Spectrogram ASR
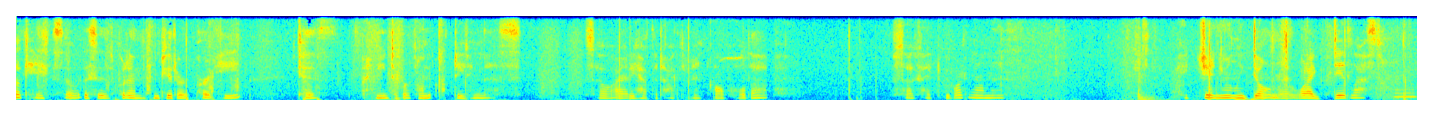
Okay, so this is put on the computer part 8 because I need to work on updating this. So I already have the document all pulled up. So excited to be working on this. I genuinely don't know what I did last time.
